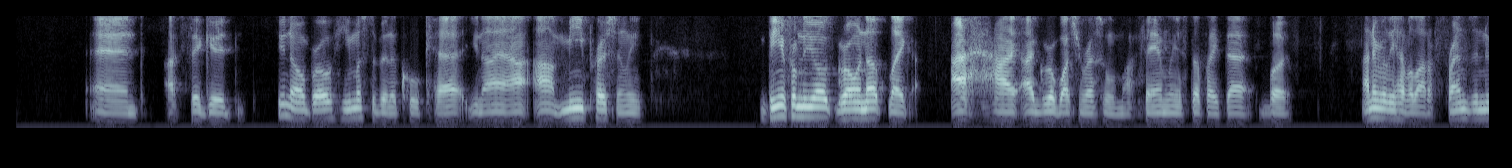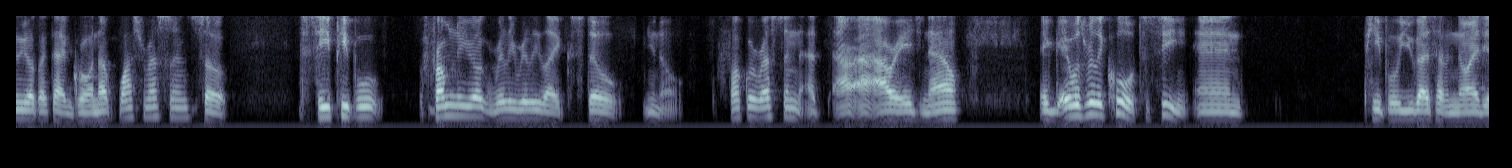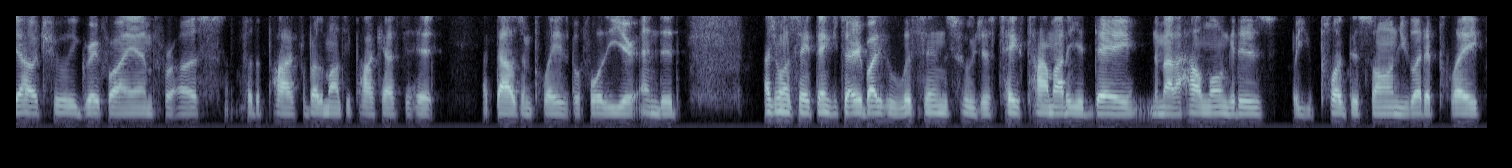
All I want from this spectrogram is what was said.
and I figured, you know, bro, he must have been a cool cat. You know, I, I, I me personally, being from New York, growing up, like I, I I grew up watching wrestling with my family and stuff like that, but I didn't really have a lot of friends in New York like that growing up watching wrestling. So to see people from New York really, really like still, you know, fuck with wrestling at our, our age now, it, it was really cool to see. And people, you guys have no idea how truly grateful I am for us, for the pod, for Brother Monty podcast to hit a thousand plays before the year ended. I just want to say thank you to everybody who listens, who just takes time out of your day, no matter how long it is, but you plug this on, you let it play,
